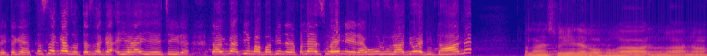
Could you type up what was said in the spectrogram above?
လေတကယ်တစ်စက္ကန့်ဆိုတစ်စက္ကန့်အရင်အရေးကြီးတယ်ဒါပေမဲ့အပြစ်မှာဘာဖြစ်နေလဲပလန်ဆွဲနေတယ်ဟိုလူလာပြောတယ်သူဒါနဲ့ပလန်ဆွေးနေတဲ့ကောင်ဟိုကလူကနော်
